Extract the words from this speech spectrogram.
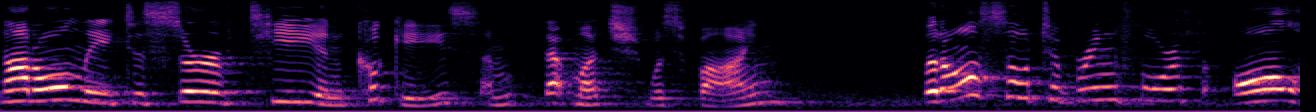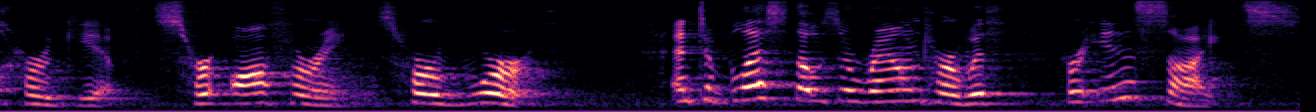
not only to serve tea and cookies, I mean, that much was fine but also to bring forth all her gifts, her offerings, her worth, and to bless those around her with her insights,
